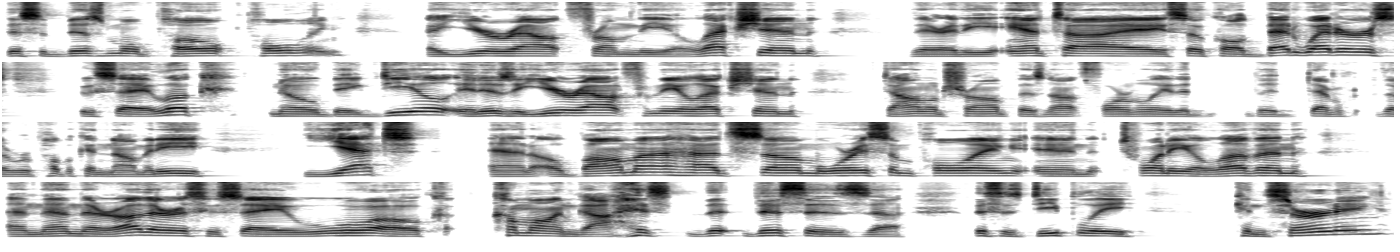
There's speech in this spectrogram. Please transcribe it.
this abysmal po- polling a year out from the election. They're the anti so called bedwetters who say, look, no big deal. It is a year out from the election. Donald Trump is not formally the, the, the Republican nominee yet. And Obama had some worrisome polling in 2011. And then there are others who say, whoa, come on, guys. Th- this, is, uh, this is deeply concerning.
